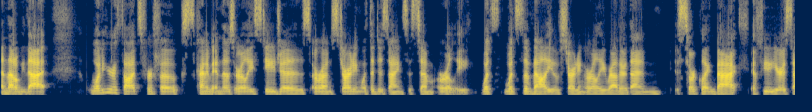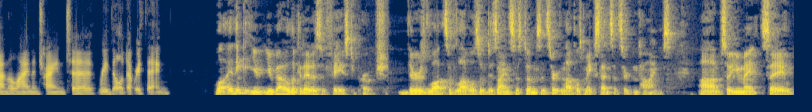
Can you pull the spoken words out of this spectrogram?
and that'll be that what are your thoughts for folks kind of in those early stages around starting with a design system early what's what's the value of starting early rather than circling back a few years down the line and trying to rebuild everything well, I think you, you've got to look at it as a phased approach. There's lots of levels of design systems, and certain levels make sense at certain times. Um, so you might say,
